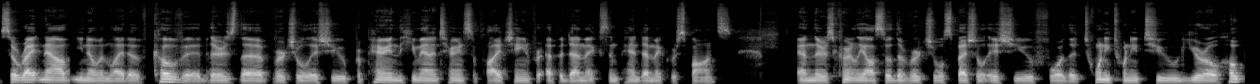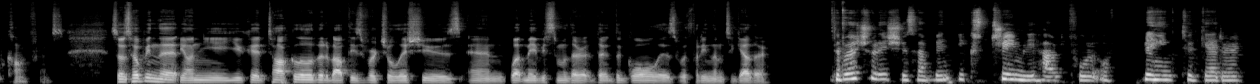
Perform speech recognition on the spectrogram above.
So, right now, you know, in light of COVID, there's the virtual issue preparing the humanitarian supply chain for epidemics and pandemic response. And there's currently also the virtual special issue for the 2022 Euro Hope Conference. So I was hoping that Gyöngyi, you could talk a little bit about these virtual issues and what maybe some of the, the, the goal is with putting them together. The virtual issues have been extremely helpful of bringing together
